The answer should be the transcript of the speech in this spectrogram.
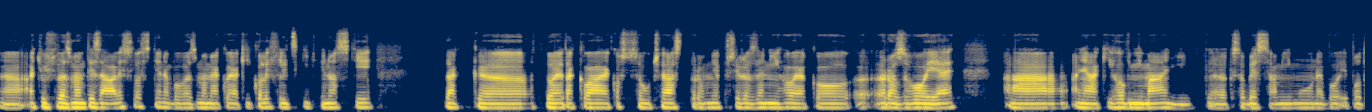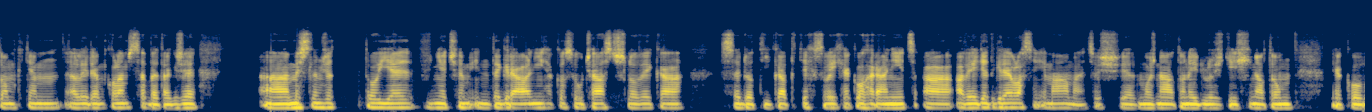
uh, ať už vezmeme ty závislosti nebo vezmeme jako jakýkoliv lidský činnosti, tak to je taková jako součást pro mě přirozeného jako rozvoje a, a nějakého vnímání k, k sobě samému nebo i potom k těm lidem kolem sebe. Takže myslím, že to je v něčem integrální jako součást člověka se dotýkat těch svých jako hranic a, a vědět, kde vlastně i máme, což je možná to nejdůležitější na tom, jako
